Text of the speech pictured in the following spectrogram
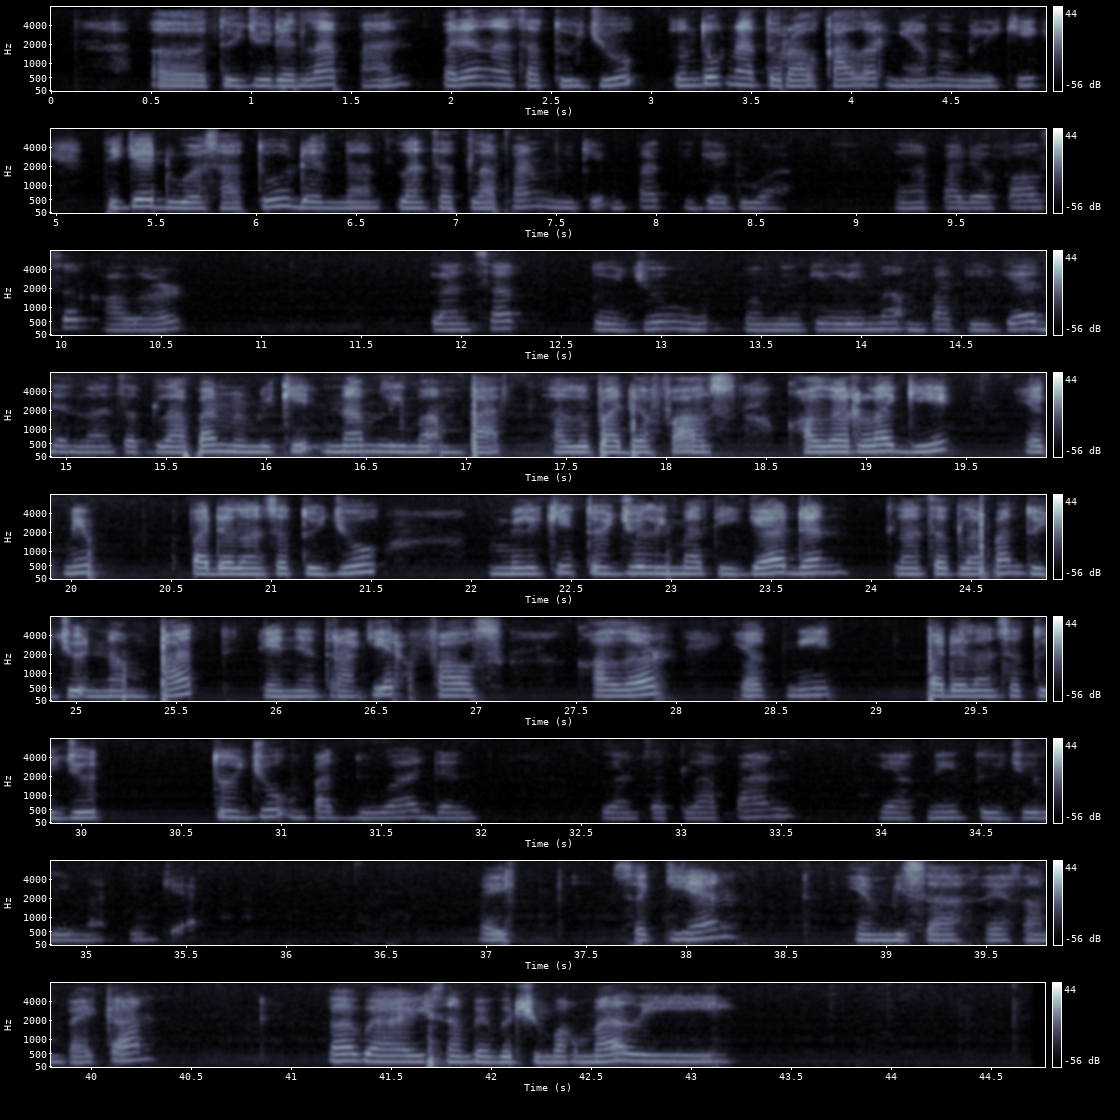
uh, 7 dan 8, pada Landsat 7 untuk natural colornya memiliki 321 dan Landsat 8 memiliki 432. Dengan pada false color, Landsat 7 memiliki 543 dan Landsat 8 memiliki 654. Lalu pada false color lagi, yakni pada Landsat 7 memiliki 753 dan Landsat 8 764 dan yang terakhir false color yakni pada Landsat 7 742 dan Landsat 8 yakni 753. Baik, sekian yang bisa saya sampaikan. Bye bye, sampai berjumpa kembali.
